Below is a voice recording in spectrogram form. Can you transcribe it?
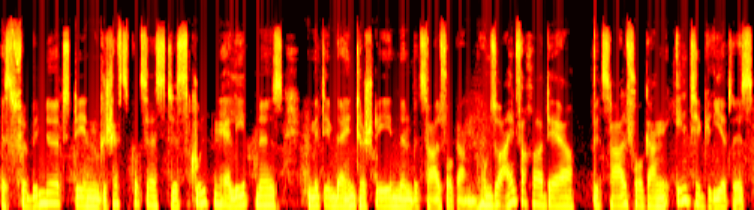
Es verbindet den Geschäftsprozess, das Kundenerlebnis mit dem dahinterstehenden Bezahlvorgang. Umso einfacher der Bezahlvorgang integriert ist.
